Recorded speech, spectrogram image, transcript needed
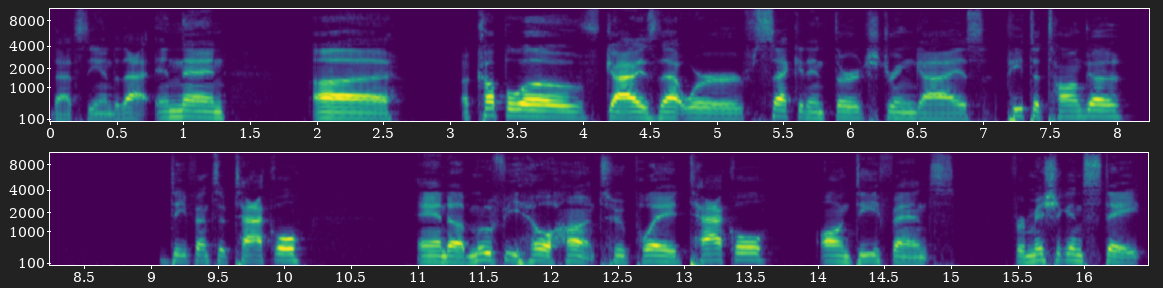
That's the end of that. And then uh, a couple of guys that were second and third string guys, Pita Tonga, defensive tackle, and uh, Mufi Hill Hunt, who played tackle on defense for Michigan State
